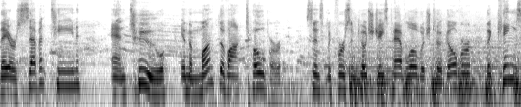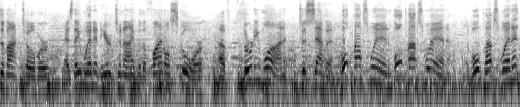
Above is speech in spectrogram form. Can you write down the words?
They are 17 and 2 in the month of October since McPherson coach Jace Pavlovich took over. The Kings of October as they win it here tonight with a final score of 31 to 7. Bullpups win. Bullpups win. The Bullpups win it.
